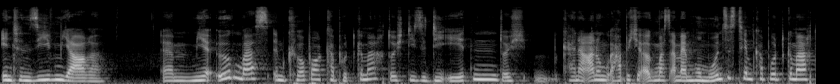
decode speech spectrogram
intensiven Jahre ähm, mir irgendwas im Körper kaputt gemacht, durch diese Diäten, durch, keine Ahnung, habe ich irgendwas an meinem Hormonsystem kaputt gemacht?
